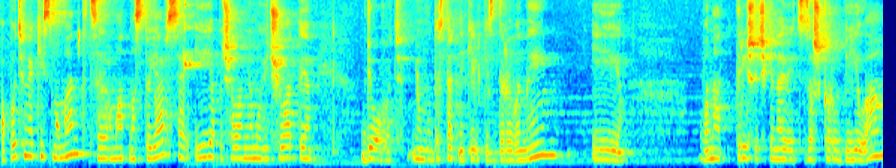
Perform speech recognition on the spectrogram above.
А потім в якийсь момент цей аромат настоявся, і я почала в ньому відчувати дьоготь. В ньому достатня кількість деревини, і вона трішечки навіть зашкарубіла,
